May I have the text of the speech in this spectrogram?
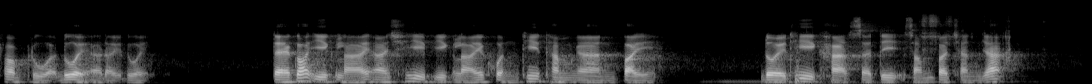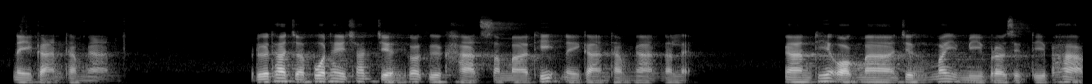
ครอบครัวด้วยอะไรด้วย แต่ก็อีกหลายอาชีพอีกหลายคนที่ทำงานไป โดยที่ขาดสติสัมปชัญญะ ในการทำงาน หรือถ้าจะพูดให้ชัดเจนก็คือขาดสมาธิในการทำงานนั่นแหละ งานที่ออกมาจึงไม่มีประสิทธิภาพ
